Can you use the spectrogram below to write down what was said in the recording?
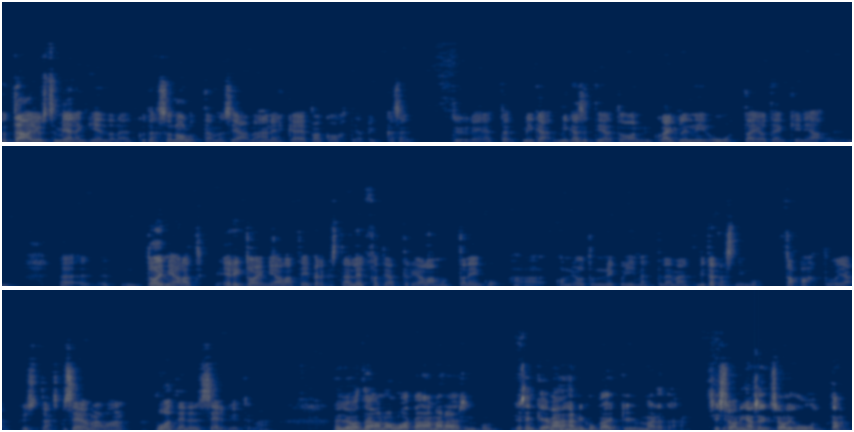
No tämä on just se mielenkiintoinen, että kun tässä on ollut tämmöisiä vähän ehkä epäkohtia pikkasen tyyliin, että mikä, mikä se tieto on kaikille niin uutta jotenkin ja toimialat, eri toimialat, ei pelkästään leffateatteriala, mutta niin kuin, äh, on joutunut niin kuin ihmettelemään, että mitä tässä niin kuin, tapahtuu ja pystytäänkö me seuraavaan vuoteen edes selviytymään. No joo, tämä on ollut aika hämärää ja sen keväänhän niin kuin kaikki ymmärretään. Siis se, on ihan, se, se oli uutta,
